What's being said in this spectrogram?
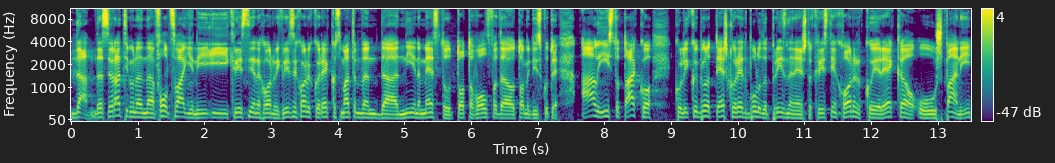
da, da se vratimo na, na Volkswagen i, i Christiana Horner. Christian Horner koji je rekao, smatram da, da nije na mestu Toto Wolfa da o tome diskutuje. Ali isto tako, koliko je bilo teško Red Bullu da prizna nešto. Christian Horner koji je rekao u Španiji,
